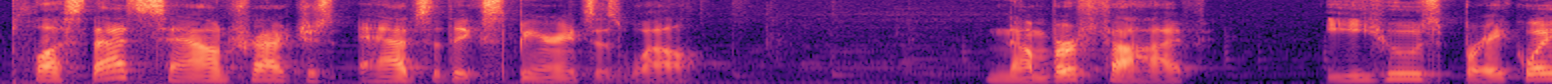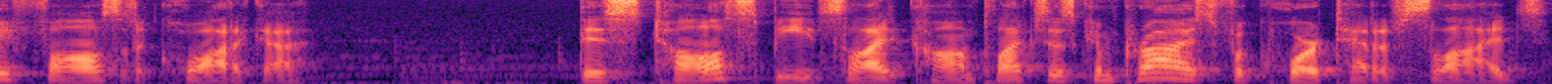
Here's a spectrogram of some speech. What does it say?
Plus, that soundtrack just adds to the experience as well. Number 5 Ihu's Breakaway Falls at Aquatica. This tall speed slide complex is comprised of a quartet of slides.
